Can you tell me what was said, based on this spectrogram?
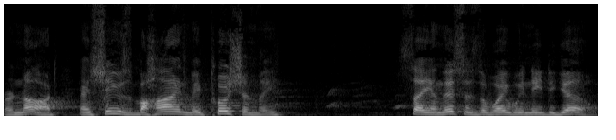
or not. And she was behind me, pushing me, saying, this is the way we need to go.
